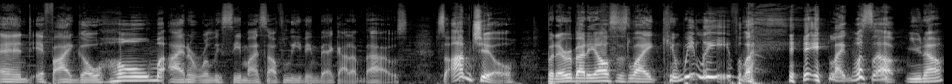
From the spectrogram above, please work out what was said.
And if I go home, I don't really see myself leaving back out of the house. So I'm chill. But everybody else is like, can we leave? Like, like what's up? You know?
